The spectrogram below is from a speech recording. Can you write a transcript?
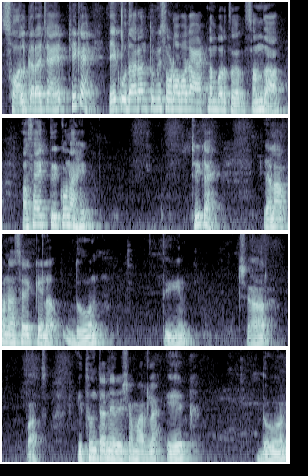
सॉल्व करायचे आहेत. ठीक आहे? एक उदाहरण तुम्ही सोडा बघा आठ नंबरचं. समजा असा एक त्रिकोण आहे. ठीक आहे? याला आपण असं एक केलं. दोन तीन चार पाच. इथून त्याने रेषा मारल्या. एक दोन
